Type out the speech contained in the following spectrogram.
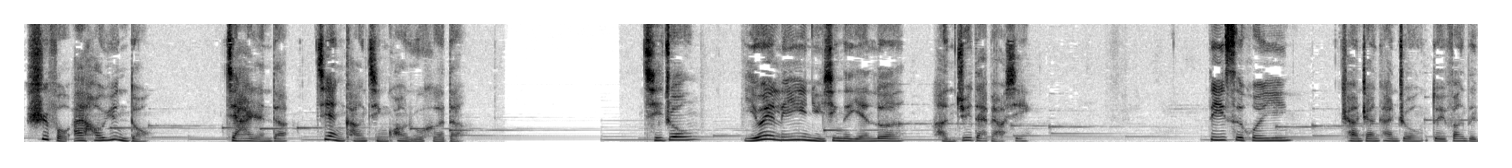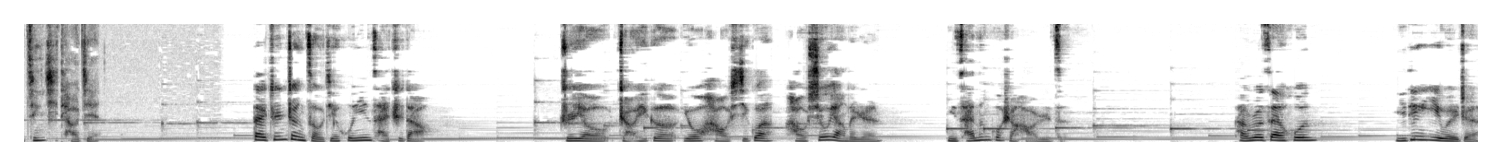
是否爱好运动，家人的健康情况如何等。其中一位离异女性的言论很具代表性：第一次婚姻常常看重对方的经济条件，待真正走进婚姻才知道。只有找一个有好习惯、好修养的人，你才能过上好日子。倘若再婚，一定意味着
